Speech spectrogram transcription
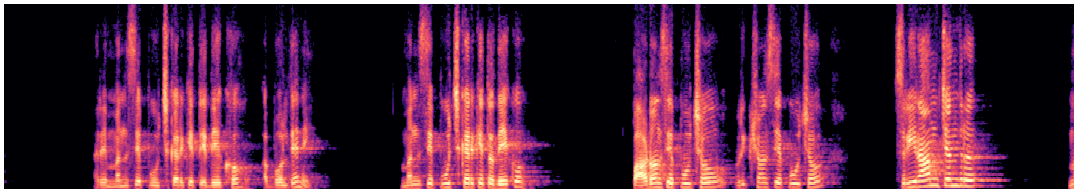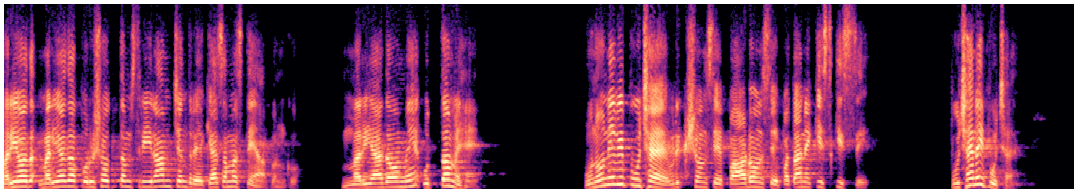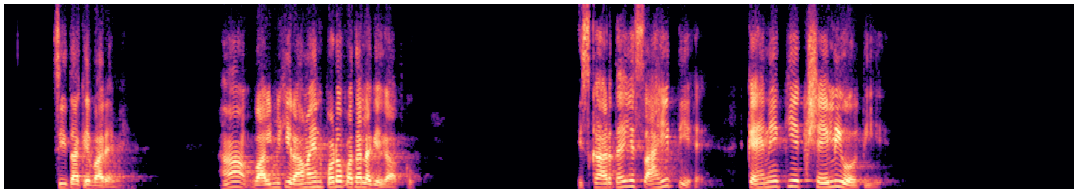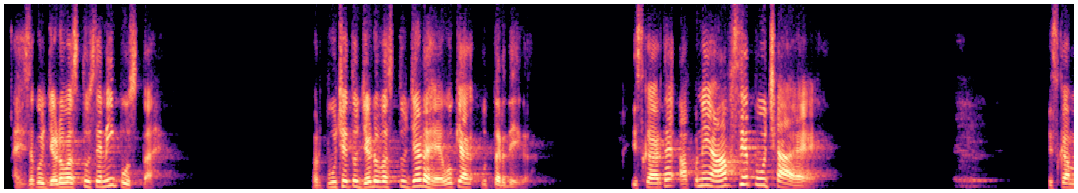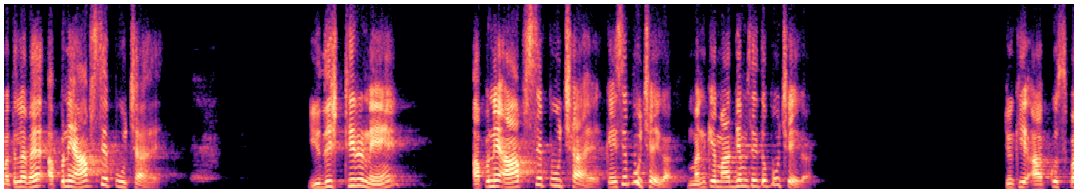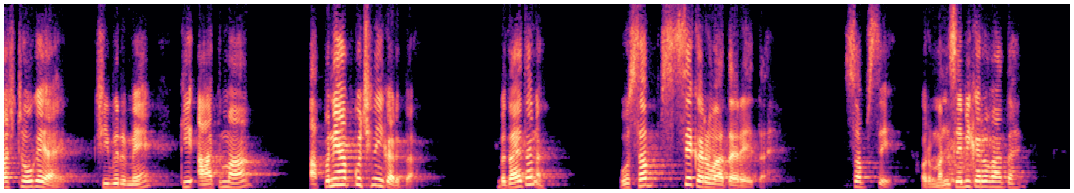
अरे मन से पूछ करके ते देखो। अब बोलते नहीं। मन से पूछ करके तो देखो। पहाड़ों से पूछो, वृक्षों से पूछो। श्री रामचंद्र मर्यादा मर्यादा पुरुषोत्तम श्री रामचंद्र है, क्या समझते हैं आप उनको? मर्यादाओं में उत्तम है। उन्होंने भी पूछा है वृक्षों से, पहाड़ों से, पता नहीं किस किस से। पूछा नहीं पूछा सीता के बारे में। हाँ वाल्मीकि रामायण पढ़ो, पता लगेगा आपको। इसका अर्थ है, ये साहित्य है। कहने की एक शैली होती है। ऐसा कोई जड़ वस्तु से नहीं पूछता है। और पूछे तो जड़ वस्तु जड़ है, वो क्या उत्तर देगा? इसका अर्थ है, अपने आप से पूछा है। इसका मतलब है, अपने आप से पूछा है। युधिष्ठिर ने अपने आप से पूछा है। कैसे पूछेगा? मन के माध्यम से तो पूछेगा। क्योंकि आपको स्पष्ट हो गया है शिविर में कि आत्मा अपने आप कुछ नहीं करता। बताया था ना? वो सबसे करवाता रहता है। सबसे, और मन से भी करवाता है।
